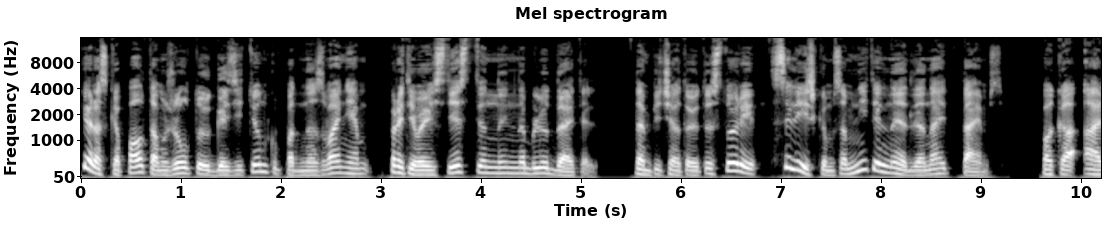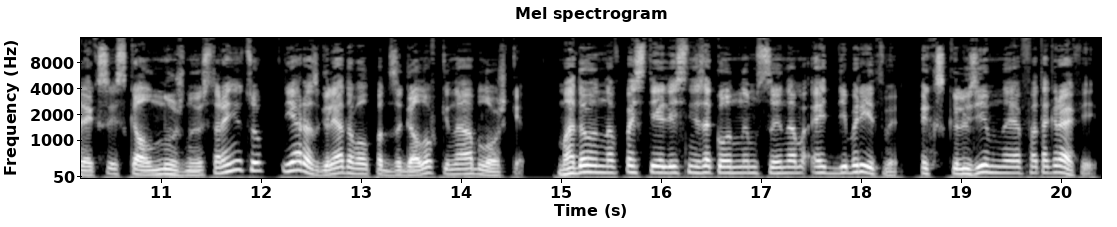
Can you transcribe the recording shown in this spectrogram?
и раскопал там желтую газетенку под названием «Противоестественный наблюдатель». Там печатают истории, слишком сомнительные для Night Times. Пока Алекс искал нужную страницу, я разглядывал подзаголовки на обложке. «Мадонна в постели с незаконным сыном Эдди Бритвы. Эксклюзивные фотографии».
